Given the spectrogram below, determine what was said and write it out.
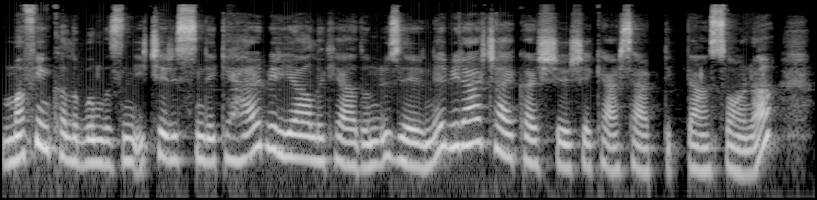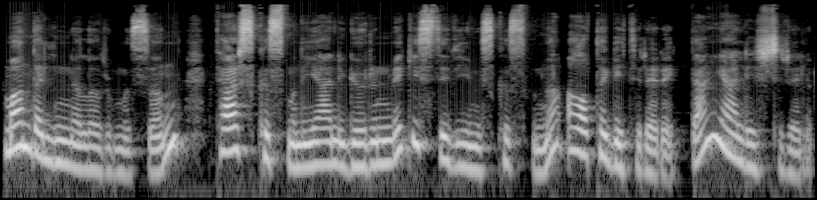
Muffin kalıbımızın içerisindeki her bir yağlı kağıdın üzerine birer çay kaşığı şeker serptikten sonra mandalinalarımızın ters kısmını yani görünmek istediğimiz kısmını alta getirerekten yerleştirelim.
